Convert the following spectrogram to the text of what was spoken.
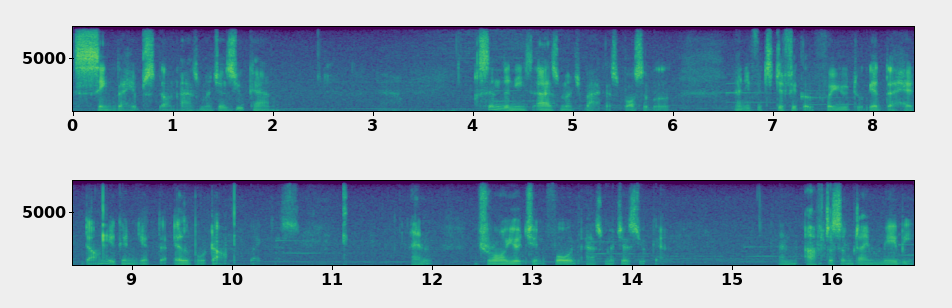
sink the hips down as much as you can. Send the knees as much back as possible. And if it's difficult for you to get the head down you can get the elbow down like this. And draw your chin forward as much as you can. And after some time maybe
